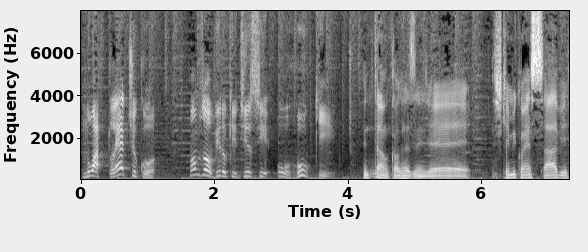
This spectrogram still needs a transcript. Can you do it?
no Atlético? Vamos ouvir o que disse o Hulk. Então, Carlos Rezende, é... acho que quem me conhece sabe,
